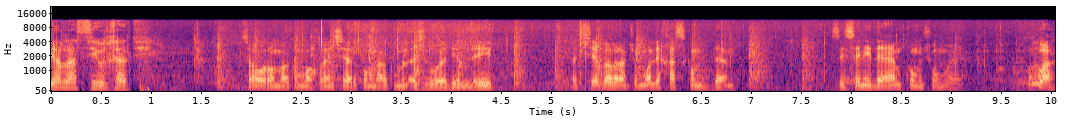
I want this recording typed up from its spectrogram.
يلا السي ولد خالتي. صوروا معكم أخويا نشاركوا معكم الأجواء ديال العيد. الشباب راه نتوما اللي خاصكم الدعم. الانسان يدعمكم نتوما. والله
